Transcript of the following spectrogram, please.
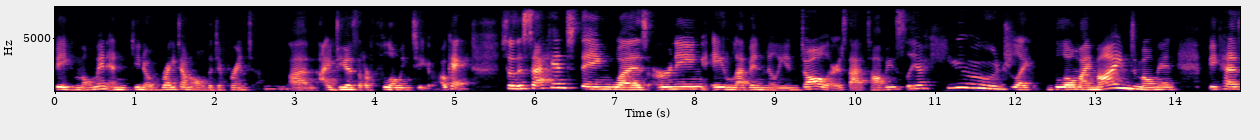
big moment and you know write down all the different um, ideas that are flowing to you. Okay so the second thing was earning 11 million dollars. That's obviously a huge like blow my mind moment because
